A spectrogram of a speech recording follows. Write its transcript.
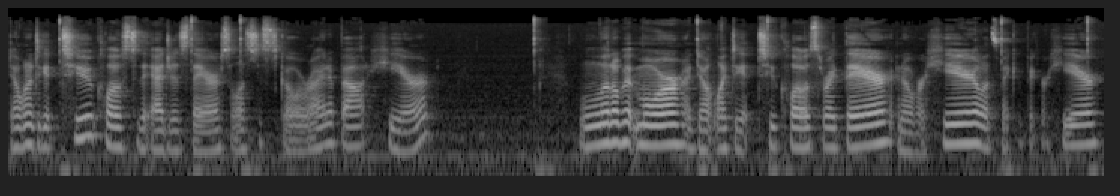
Don't want it to get too close to the edges there, so let's just go right about here. A little bit more. I don't like to get too close right there. And over here, let's make it bigger here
